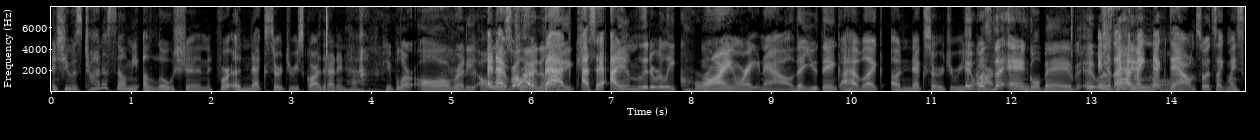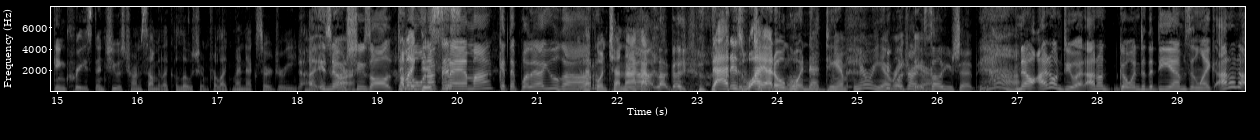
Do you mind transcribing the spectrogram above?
And she was trying to sell me a lotion for a neck surgery scar that I didn't have. people are already always and I wrote her back. like- I said, I am literally crying right now that you think I have like a neck surgery it was the angle, babe. It was It's just I had my neck down, so it's like my skin creased, and she was trying to sell me like a lotion for like my neck surgery. Uh, Uh, no, scar. she's all. I'm like, "Tengo una this is- crema que te puede ayudar. La concha naca. la that is why I don't go in that damn area People are trying there. to sell you shit. Yeah. No, I don't do it. I don't go into the DMs and like I don't know.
